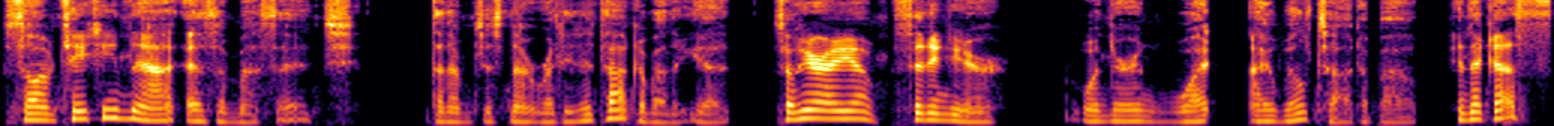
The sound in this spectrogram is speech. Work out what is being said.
So I'm taking that as a message that I'm just not ready to talk about it yet. So here I am sitting here wondering what I will talk about. And I guess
